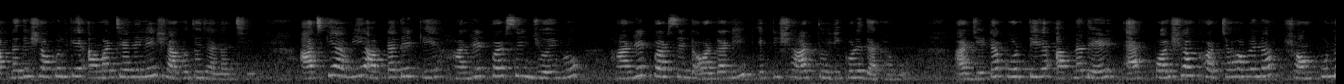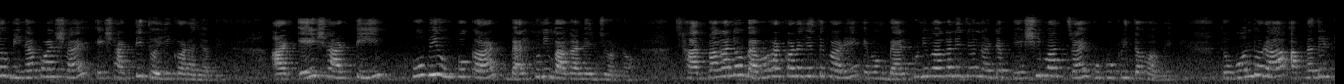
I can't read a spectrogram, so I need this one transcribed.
আপনাদের সকলকে আমার চ্যানেলে স্বাগত জানাচ্ছি। আজকে আমি আপনাদেরকে হান্ড্রেড পার্সেন্ট জৈব, হান্ড্রেড পার্সেন্ট অর্গানিক একটি সার তৈরি করে দেখাবো। আর যেটা করতে আপনাদের এক পয়সাও খরচা হবে না, সম্পূর্ণ বিনা পয়সায় এই সারটি তৈরি করা যাবে। আর এই সারটি খুবই উপকার ব্যালকনি বাগানের জন্য। ছাদ বাগানেও ব্যবহার করা যেতে পারে এবং ব্যালকনি বাগানের জন্য এটা বেশি মাত্রায় উপকৃত হবে। তো বন্ধুরা, আপনাদেরকে আমি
